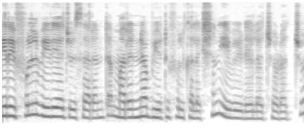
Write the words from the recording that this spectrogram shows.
మీరు ఈ ఫుల్ వీడియో చూసారంటే మరెన్నో బ్యూటిఫుల్ కలెక్షన్ ఈ వీడియోలో చూడొచ్చు.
